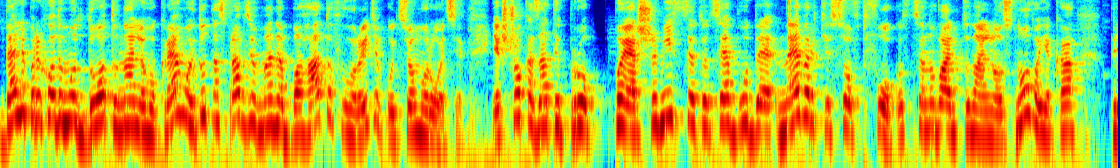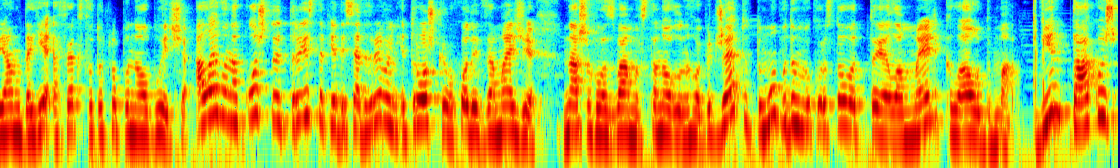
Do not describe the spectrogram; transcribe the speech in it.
Далі переходимо до тонального крему, і тут насправді в мене багато фаворитів у цьому році. Якщо казати про перше місце, то це буде Neverty Soft Focus. Це нова тональна основа, яка прям дає ефект фотошопу на обличчя. Але вона коштує 350 гривень і трошки виходить за межі нашого з вами встановленого бюджету. Тому будемо використовувати ламель Cloud Matte. Він також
